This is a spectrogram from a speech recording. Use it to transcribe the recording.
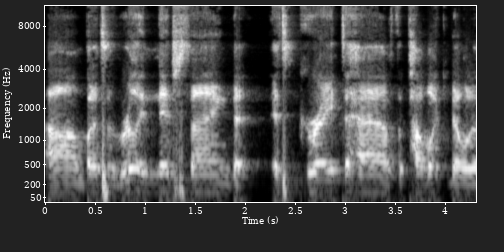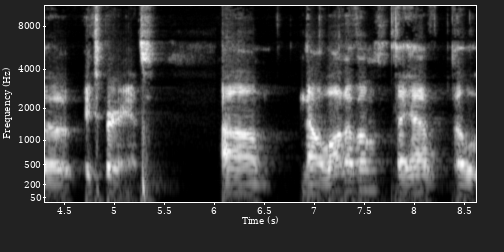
um, but it's a really niche thing that it's great to have the public be able to experience. Um, now, a lot of them they have a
